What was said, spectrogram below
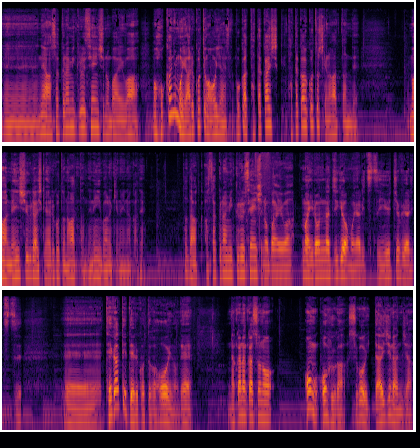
えー、ね朝倉未来選手の場合は、まあ、他にもやることが多いじゃないですか。僕は戦いし戦うことしかなかったんでまあ練習ぐらいしかやることなかったんでね茨城の田舎で。ただ朝倉未来選手の場合はまあいろんな事業もやりつつ YouTube やりつつえー、手がけてることが多いのでなかなかそのオンオフがすごい大事なんじゃ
